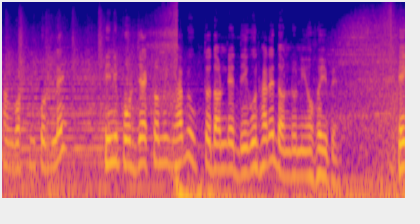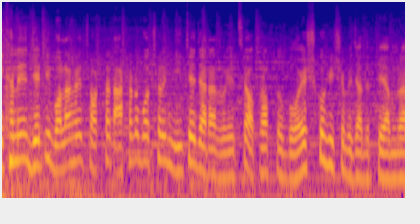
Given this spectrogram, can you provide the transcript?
সংগঠন করলে তিনি পর্যায়ক্রমিকভাবে উক্ত দণ্ডের দ্বিগুণ হারে দণ্ডনীয় হইবেন। এখানে যেটি বলা হয়েছে, অর্থাৎ আঠারো বছরের নিচে যারা রয়েছে, অপ্রাপ্ত বয়স্ক হিসেবে যাদেরকে আমরা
